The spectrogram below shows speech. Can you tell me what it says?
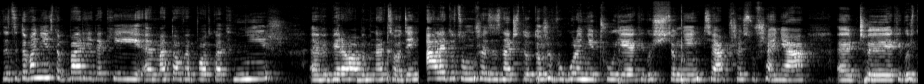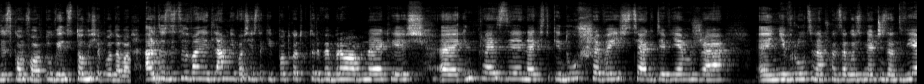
Zdecydowanie jest to bardziej taki e, matowy podkład niż e, wybierałabym na co dzień, ale to co muszę zaznaczyć to to, że w ogóle nie czuję jakiegoś ściągnięcia, przesuszenia czy jakiegoś dyskomfortu, więc to mi się podoba. Ale to zdecydowanie dla mnie właśnie jest taki podkład, który wybrałabym na jakieś e, imprezy, na jakieś takie dłuższe wyjścia, gdzie wiem, że e, nie wrócę na przykład za godzinę czy za dwie,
